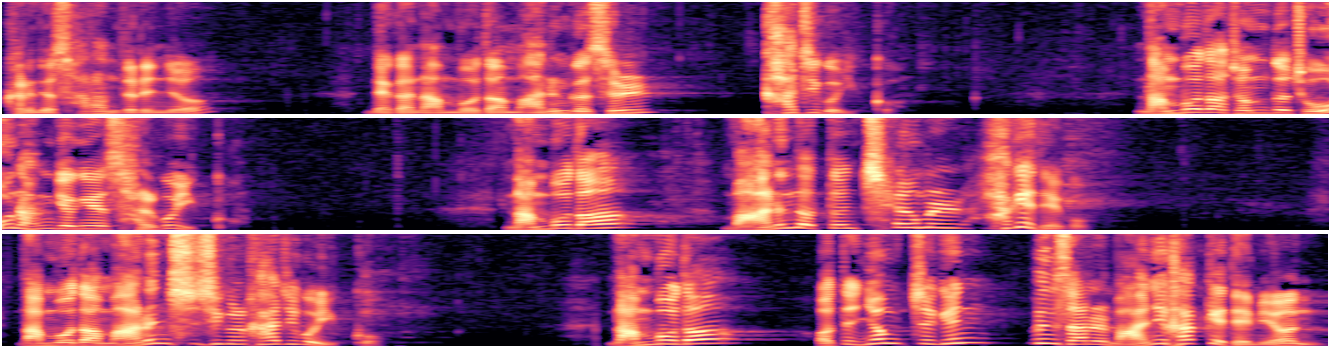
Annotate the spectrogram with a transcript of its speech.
그런데 사람들은요, 내가 남보다 많은 것을 가지고 있고, 남보다 좀 더 좋은 환경에 살고 있고, 남보다 많은 어떤 체험을 하게 되고, 남보다 많은 지식을 가지고 있고, 남보다 어떤 영적인 은사를 많이 갖게 되면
